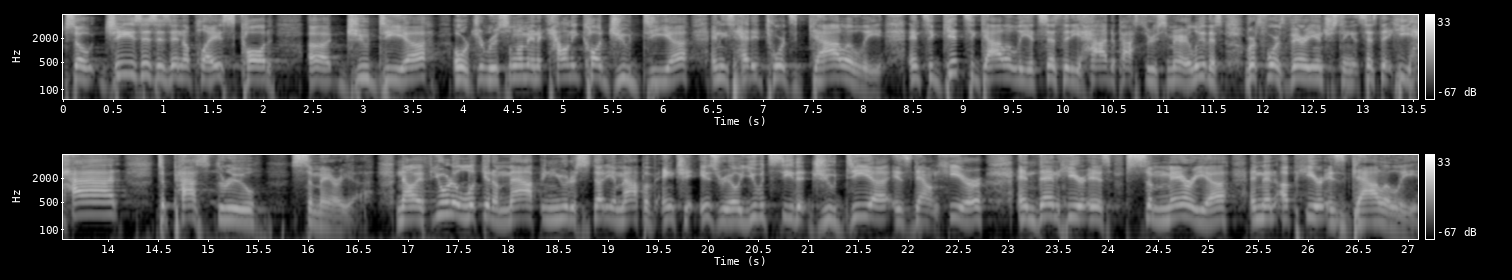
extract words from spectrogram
So Jesus is in a place called uh, Judea or Jerusalem in a county called Judea, and he's headed towards Galilee. And to get to Galilee, it says that he had to pass through Samaria. Look at this. Verse 4 is very interesting. It says that he had to pass through Samaria. Now, if you were to look at a map and you were to study a map of ancient Israel, you would see that Judea is down here, and then here is Samaria, and then up here is Galilee.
